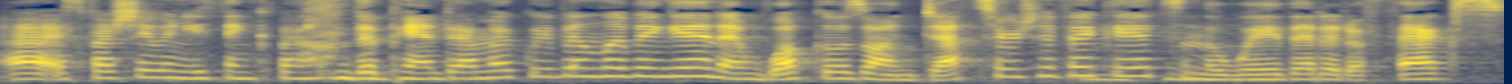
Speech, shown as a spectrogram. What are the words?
uh, especially when you think about the pandemic we've been living in and what goes on death certificates mm-hmm. and the way that it affects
